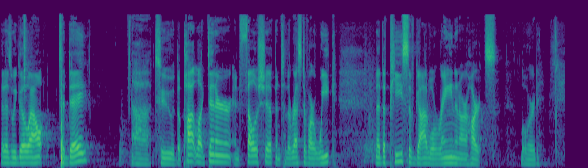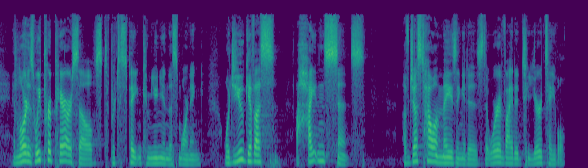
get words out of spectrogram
that as we go out today uh, to the potluck dinner and fellowship and to the rest of our week, that the peace of God will reign in our hearts Lord. And Lord, as we prepare ourselves to participate in communion this morning, would you give us a heightened sense of just how amazing it is that we're invited to your table,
